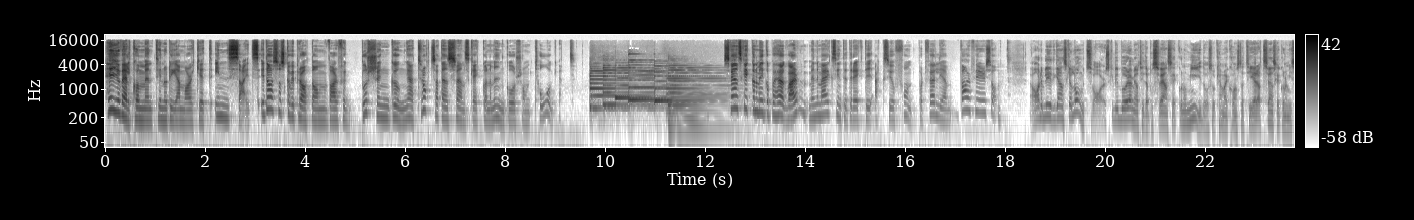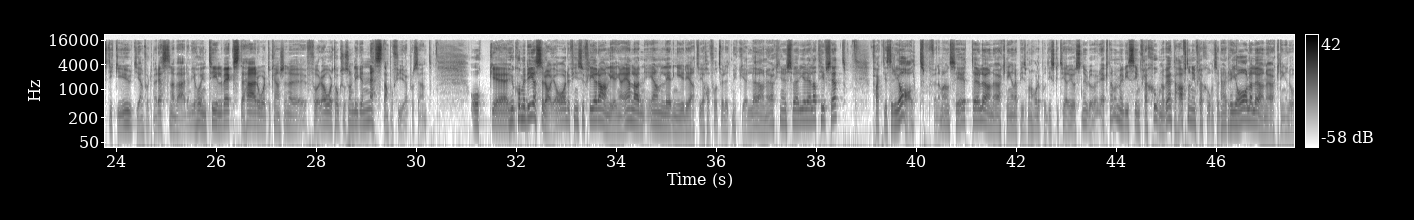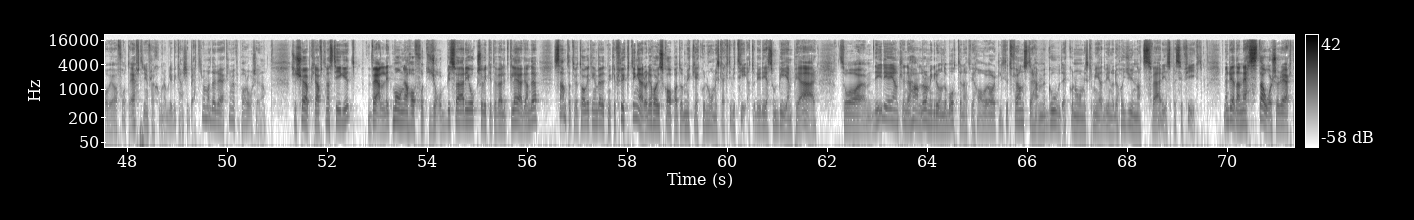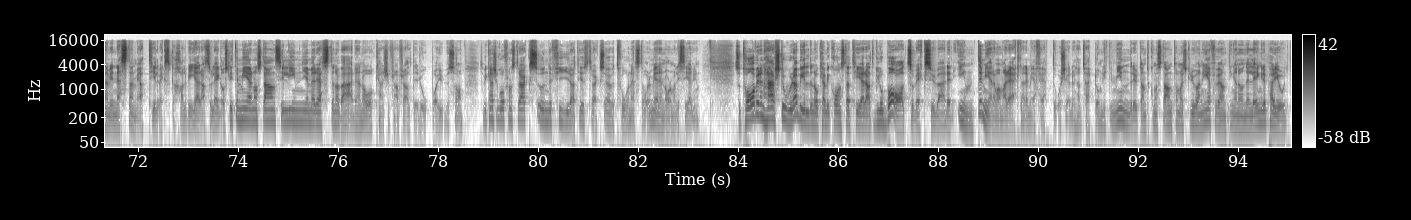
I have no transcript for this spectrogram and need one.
Hej och välkommen till Nordea Market Insights. Idag så ska vi prata om varför börsen gungar trots att den svenska ekonomin går som tåget. Svensk ekonomi går på högvarv, men det märks inte direkt i aktie och fondportföljen. Varför är det så? Ja, det blir ett ganska långt svar. Ska vi börja med att titta på svensk ekonomi då så kan man konstatera att svensk ekonomi sticker ut jämfört med resten av världen. Vi har ju en tillväxt det här året och kanske förra året också som ligger nästan på 4%. Och eh, hur kommer det sig då? Ja, det finns ju flera anledningar. En anledning är ju det att vi har fått väldigt mycket löneökningar i Sverige relativt sett. Faktiskt realt. För när man ser eh, löneökningarna, precis man håller på att diskutera just nu, då räknar man med viss inflation. Och vi har inte haft någon inflation, så den här reala löneökningen då vi har fått efter inflationen har blivit kanske bättre än man hade räknat med för ett par år sedan. Så köpkraften har stigit. Väldigt många har fått jobb i Sverige också, vilket är väldigt glädjande. Samt att vi har tagit in väldigt mycket flyktingar och det har ju skapat mycket ekonomisk aktivitet och det är det som BNP är. Så eh, det är det egentligen det handlar om i grund och botten, att vi har ett litet fönster här med god ekonomisk medvind och det har gynnat Sverige specifikt. Men redan nästa år så räknar vi nästan med att tillväxt ska halveras och lägga oss lite mer någonstans i linje med resten av världen och kanske framförallt Europa och USA. Så vi kanske går från strax under 4 till strax över 2 nästa år, mer än normalisering. Så tar vi den här stora bilden då kan vi konstatera att globalt så växer ju världen inte mer än vad man räknade med för ett år sedan, utan tvärtom lite mindre. Utan konstant har man skruvat ner förväntningarna under en längre period.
